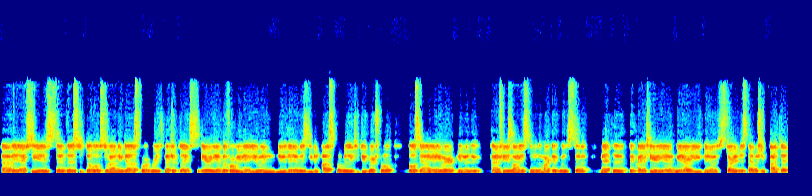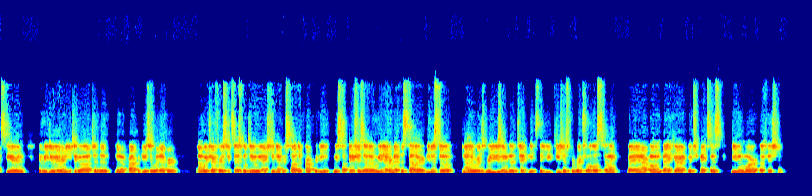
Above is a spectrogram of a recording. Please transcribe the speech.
Uh, it actually is the, the, the whole surrounding Dallas Fort Worth metroplex area. Before we met you and knew that it was even possible, really, to do virtual wholesaling anywhere you know in the country, as long as you know the market was uh, met the, the criteria, we had already you know started establishing contacts here. And if we do ever need to go out to the you know properties or whatever, uh, which our first successful deal, we actually never saw the property. We saw pictures of it. We never met the seller. You know, so in other words, we're using the techniques that you teach us for virtual wholesaling right in our own backyard, which makes us even more efficient.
